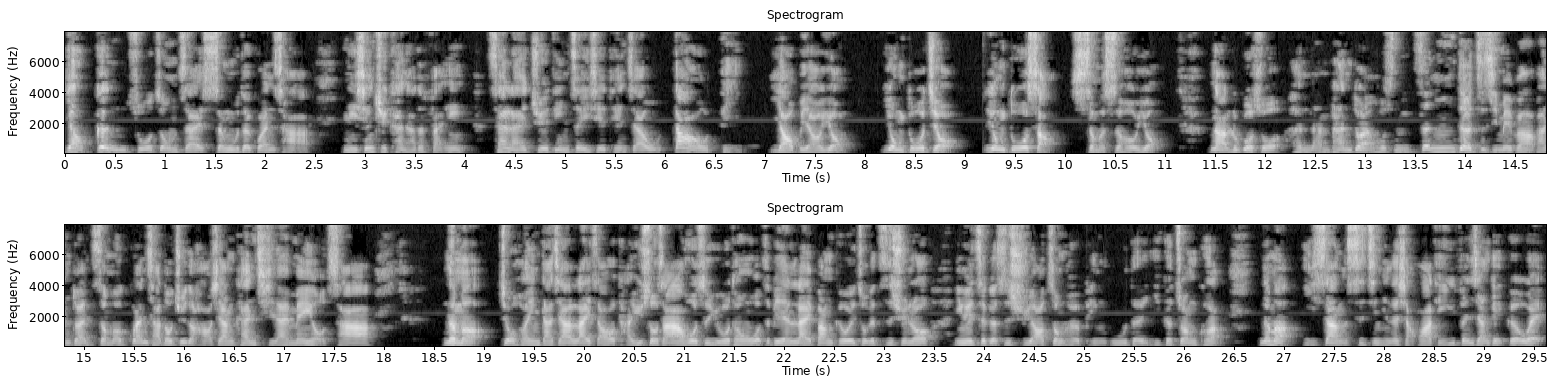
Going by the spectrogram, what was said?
要更着重在生物的观察。你先去看它的反应，再来决定这一些添加物到底要不要用，用多久，用多少，什么时候用。那如果说很难判断，或是你真的自己没办法判断，怎么观察都觉得好像看起来没有差，那么就欢迎大家来找塔鱼手札或是鱼活通我这边来帮各位做个咨询咯，因为这个是需要综合评估的一个状况。那么以上是今天的小话题，分享给各位。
